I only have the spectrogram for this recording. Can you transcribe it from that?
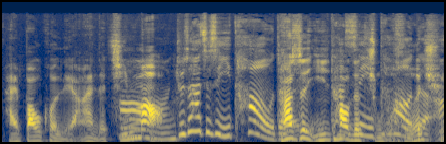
还包括两岸的经贸。你觉得它这是一套的？它是一套的组合拳。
